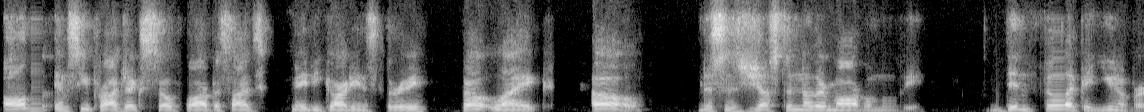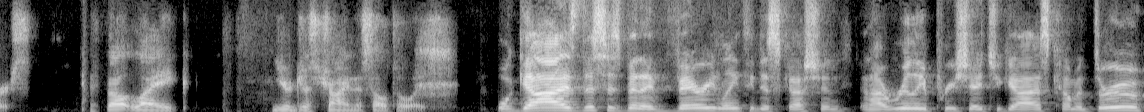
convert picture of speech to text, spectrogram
All the MC projects so far, besides maybe Guardians 3, felt like, oh, this is just another Marvel movie. Didn't feel like a universe. It felt like you're just trying to sell toys. Well, guys, this has been a very lengthy discussion, and I really appreciate you guys coming through.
